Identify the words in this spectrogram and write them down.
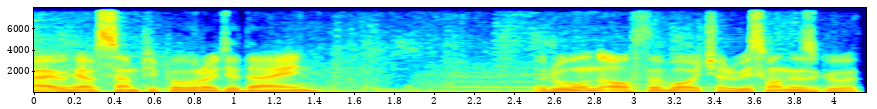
I have some people already dying. Rune of the Watcher. This one is good.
